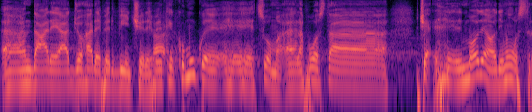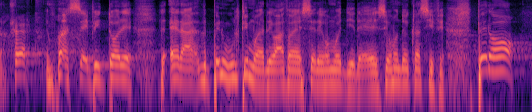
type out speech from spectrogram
eh, andare a giocare per vincere, certo. perché comunque eh, insomma la posta, cioè il Modena lo dimostra. Certo. Ma se Pittore era penultimo è arrivato a essere come dire secondo in classifica. Però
